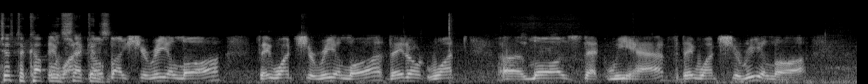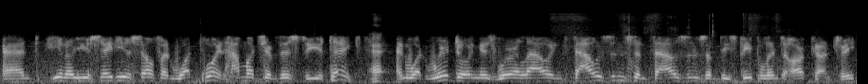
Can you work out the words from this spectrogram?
Just a couple They of want seconds. to go by Sharia law. They want Sharia law. They don't want uh, laws that we have. They want Sharia law. And, you know, you say to yourself, at what point, how much of this do you take? And what we're doing is we're allowing thousands and thousands of these people into our country,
